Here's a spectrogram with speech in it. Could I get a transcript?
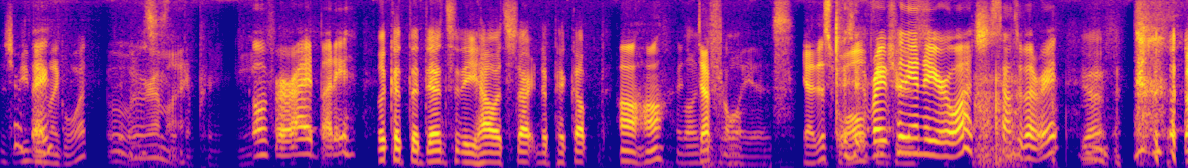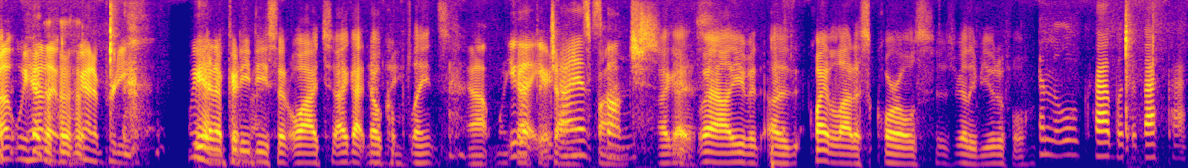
Just sure thing. like, what? Ooh, Where am I? looking pretty neat. Going for a ride, buddy. Look at the density, how it's starting to pick up. Uh-huh, it definitely is. Yeah, this wall right for the end of your watch. Sounds about right. Yeah. But we had a we had a pretty We had a pretty one. decent watch. I got no complaints. Yeah, we You got, got the your giant giant sponge. I got, Yes. well, even uh, quite a lot of corals. It was really beautiful. And the little crab with the backpack.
